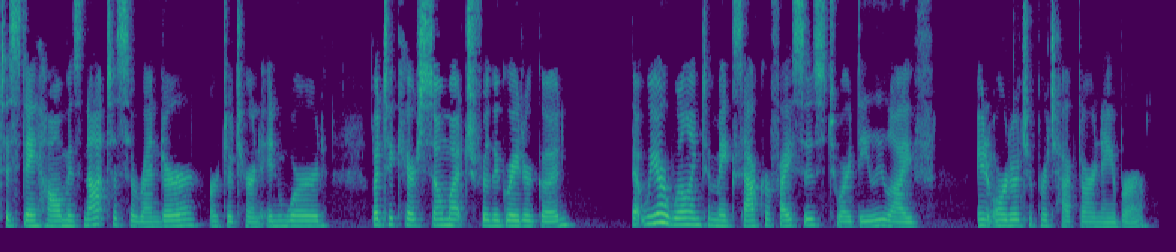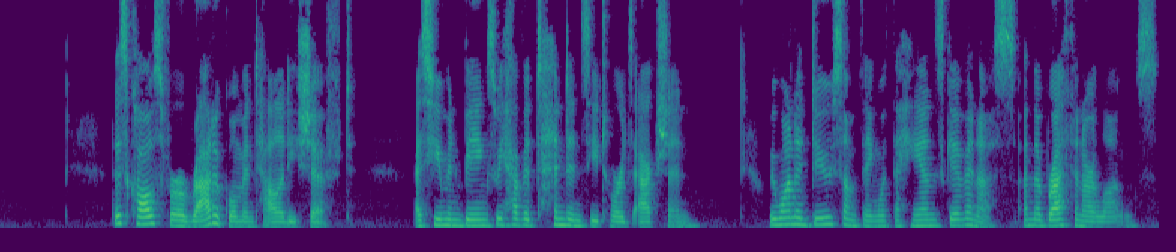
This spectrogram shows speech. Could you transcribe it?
To stay home is not to surrender or to turn inward, but to care so much for the greater good that we are willing to make sacrifices to our daily life in order to protect our neighbor. This calls for a radical mentality shift. As human beings, we have a tendency towards action. We want to do something with the hands given us and the breath in our lungs.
